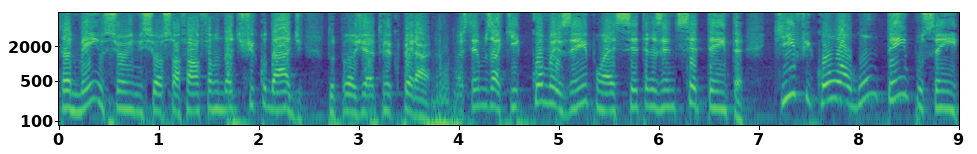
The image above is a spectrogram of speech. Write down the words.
também o senhor iniciou a sua fala falando da dificuldade do projeto Recuperar. Nós temos aqui como exemplo um SC370, que ficou algum tempo sem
